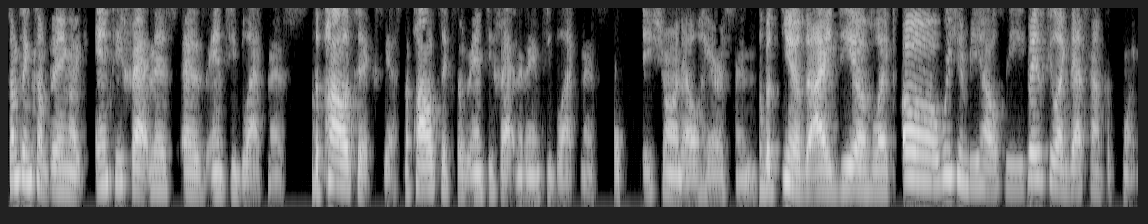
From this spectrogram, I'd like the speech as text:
something something like anti-fatness as anti-blackness the politics yes the politics of anti-fatness anti-blackness Sean L. Harrison but you know the idea of like oh we can be healthy basically like that's not the point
